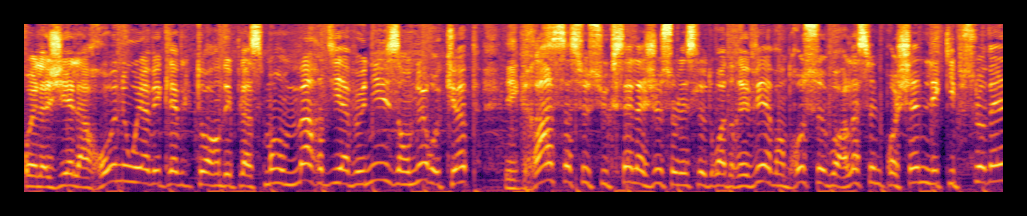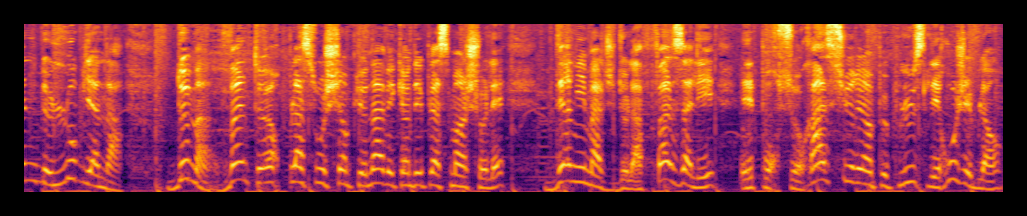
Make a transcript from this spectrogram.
Ouais, la JL a renoué avec la victoire en déplacement mardi à Venise en Eurocup et grâce à ce succès, la jeu se laisse le droit de rêver avant de recevoir la semaine prochaine l'équipe slovène de Ljubljana. Demain, 20h, place au championnat avec un déplacement à Cholet. Dernier match de la phase allée et pour se rassurer un peu plus, les rouges et blancs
